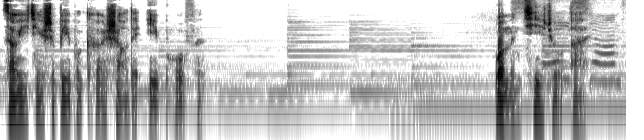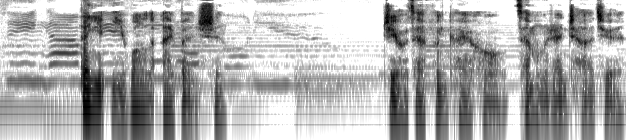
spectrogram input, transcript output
早已经是必不可少的一部分。我们记住爱，但也遗忘了爱本身。只有在分开后，才猛然察觉，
